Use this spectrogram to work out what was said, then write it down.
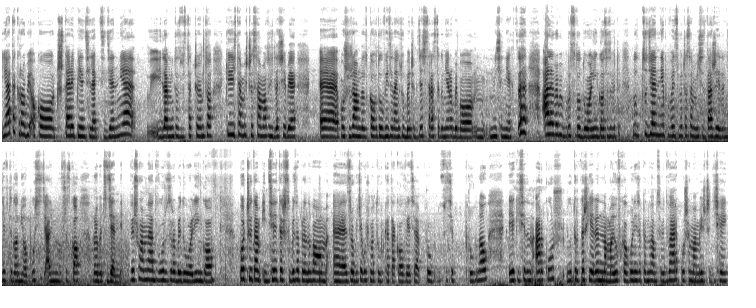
ja tak robię około 4-5 lekcji dziennie i dla mnie to jest wystarczająco. Kiedyś tam jeszcze sama coś dla siebie e, poszerzałam dodatkowo tą wiedzę na YouTubie czy gdzieś, teraz tego nie robię, bo mi się nie chce, ale robię po prostu to Duolingo, zazwyczaj, no codziennie powiedzmy, czasem mi się zdarzy jeden dzień w tygodniu opuścić, ale mimo wszystko robię codziennie. Wyszłam na dwór, zrobię Duolingo, poczytam i dzisiaj też sobie zaplanowałam e, zrobić jakąś maturkę taką, wiecie, prób, w sensie próbną, jakiś jeden arkusz, jutro też jeden na majówkę, ogólnie zaplanowałam sobie dwa arkusze, mam jeszcze dzisiaj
